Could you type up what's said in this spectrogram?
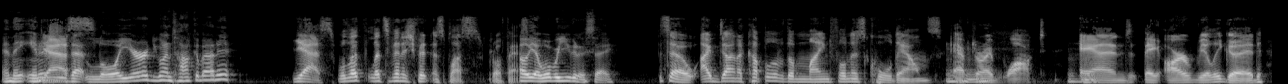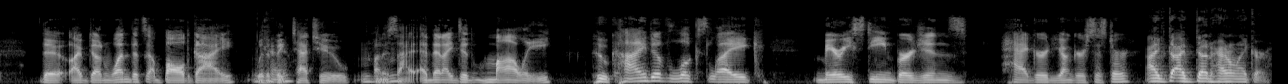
and they interviewed Yes. that lawyer. Do you want to talk about it? Yes. Well, let's let's finish Fitness Plus real fast. Oh yeah, what were you going to say? So I've done a couple of the mindfulness cool downs Mm-hmm. after I've walked, and they are really good. The I've done one that's a bald guy with a Okay. Mm-hmm. big tattoo on his side, and then I did Molly, who kind of looks like Mary Steenburgen's haggard younger sister. I've I've done her. I don't like her.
